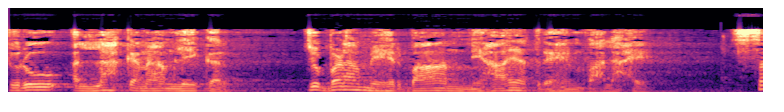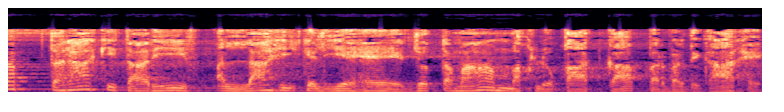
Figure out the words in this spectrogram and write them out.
शुरू अल्लाह का नाम लेकर जो बड़ा मेहरबान, निहायत रहम वाला है। सब तरह की तारीफ़ अल्लाह ही के लिए है जो तमाम मखलूकत का परवरदिगार है।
